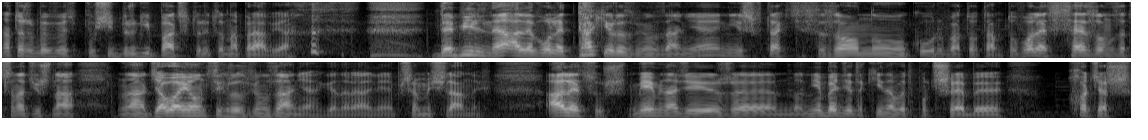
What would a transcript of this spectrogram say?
na to, żeby wypuścić drugi patch, który to naprawia. Debilne, ale wolę takie rozwiązanie niż w trakcie sezonu, kurwa, to tam. To wolę sezon zaczynać już na, na działających rozwiązaniach generalnie, przemyślanych. Ale cóż, miejmy nadzieję, że no, nie będzie takiej nawet potrzeby, chociaż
